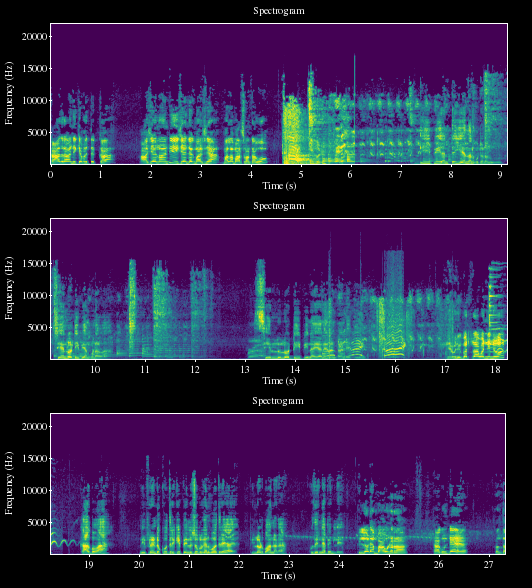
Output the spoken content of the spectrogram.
కాదురా నీకేమైనా తెక్క? ఆ చేనులో నుండి ఈ చేనులోకి మార్చినా మళ్ళీ మార్చమంటావు? డీపీ అంటే ఏందనుకుంటావు నువ్వు? సేన్లో డీపీ అనుకున్నావా? సెల్లులో డీపీ నయ్యా నేను అంటాండేది ఎవరికి బట్టి రావని నిన్ను? కాదు బావా నీ ఫ్రెండ్ కూతురికి పెళ్ళి చూపులు కానీ పోతురే పిల్లోడు బాగున్నాడా? కుదిరినా పెళ్ళి పిల్లోడేం బాగుండరా? కాకుంటే కొంత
